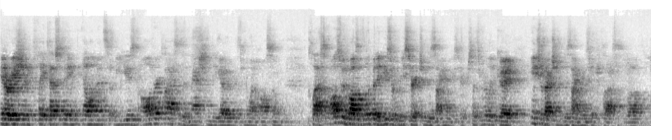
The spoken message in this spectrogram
iteration, playtesting elements that we use in all of our classes and mashed them together into one awesome class. Also involves a little bit of user research and design research, so it's a really good introduction to design research class as well.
